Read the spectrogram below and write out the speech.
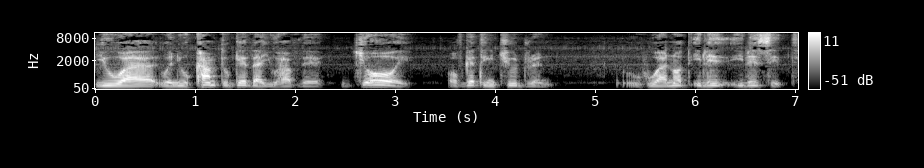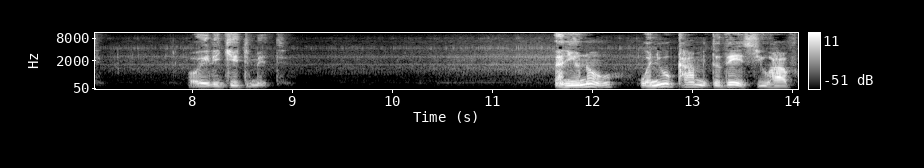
you are, when you come together, you have the joy of getting children who are not illicit or illegitimate. And you know, when you come into this, you have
